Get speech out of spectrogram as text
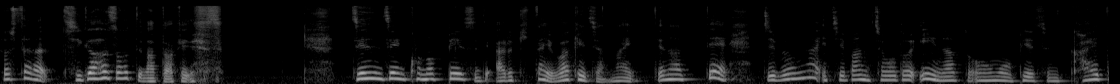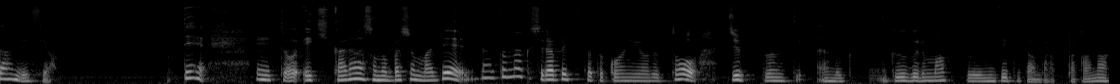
そしたら違うぞってなったわけです。全然このペースで歩きたいわけじゃないってなって自分が一番ちょうどいいなと思うペースに変えたんですよ。でえーと、駅からその場所までなんとなく調べてたところによると10分ってあの Google マップに出てたんだったかな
